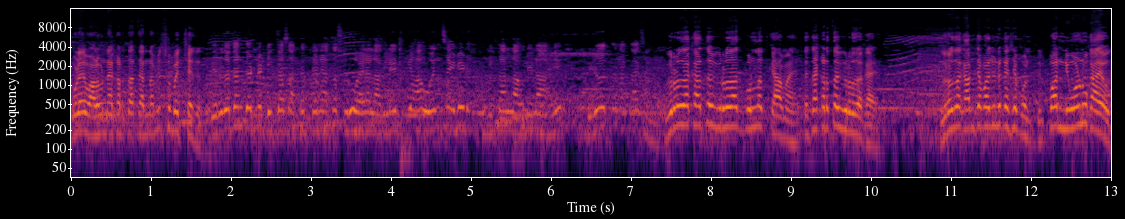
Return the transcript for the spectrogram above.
पुढे वाढवण्याकरता त्यांना मी शुभेच्छा देतो. विरोधकांकडनं टीका सातत्याने आता सुरू व्हायला लागलेत की हा वन साइडेड निकाल लावलेला आहे. विरोधकांना काय सांगणार? विरोधकाचं विरोधात बोलणंच काम आहे. त्याच्याकरता विरोधक आहे. विरोधक आमच्या बाजूने कसे बोलतील? पण निवडणूक आयोग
